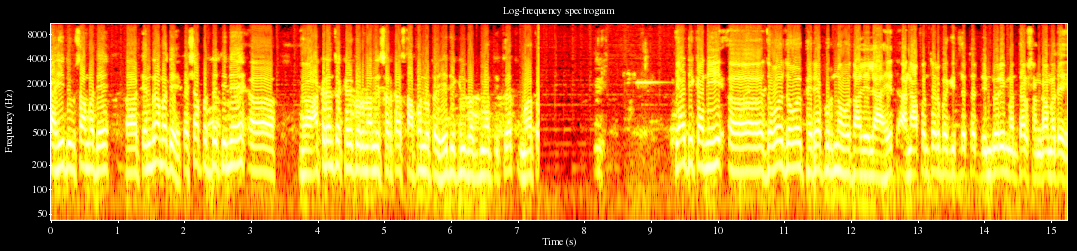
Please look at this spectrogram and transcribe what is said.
काही दिवसामध्ये केंद्रामध्ये कशा पद्धतीने आकड्यांचा खेळ करून आणि सरकार स्थापन होतं हे देखील बघण्यात तितकंच महत्त्व या ठिकाणी जवळजवळ फेऱ्या पूर्ण होत आलेल्या आहेत. आणि आपण जर बघितलं तर दिंडोरी मतदारसंघामध्ये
